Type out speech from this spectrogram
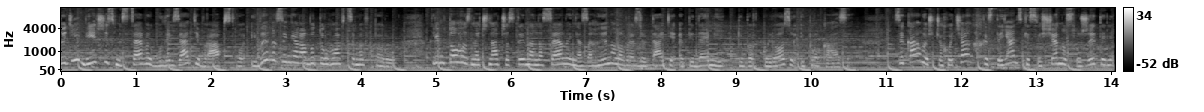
Тоді більшість місцевих були взяті в рабство і вивезені работорговцями в Перу. Крім того, значна частина населення загинула в результаті епідемій туберкульозу і прокази. Цікаво, що хоча християнські священнослужителі,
